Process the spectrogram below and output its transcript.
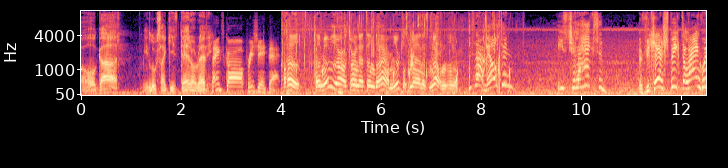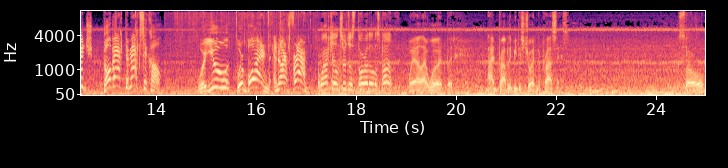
Oh, God. He looks like he's dead already. Thanks, Carl. Appreciate that. Hey, hey, maybe you ought to turn that thing down. Mucus Man is melting here. He's not melting. He's chillaxing. If you can't speak the language, go back to Mexico, where you were born and are from. Why can't you just throw it into space? Well, I would, but I'd probably be destroyed in the process. So?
